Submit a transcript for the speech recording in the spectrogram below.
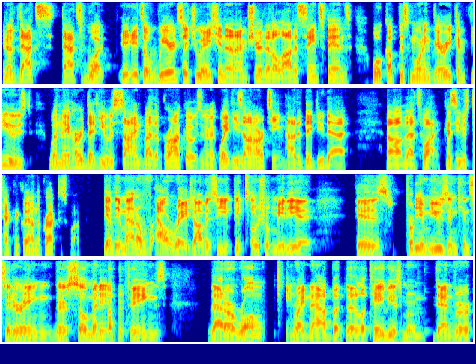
you know, that's that's what it- it's a weird situation, and I'm sure that a lot of Saints fans woke up this morning very confused when they heard that he was signed by the Broncos, and they're like, "Wait, he's on our team. How did they do that?" Um, that's why, because he was technically on the practice squad. Yeah, the amount of outrage, obviously, you see social media is pretty amusing considering there's so many other things that are wrong with the team right now. But the Latavius Denver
